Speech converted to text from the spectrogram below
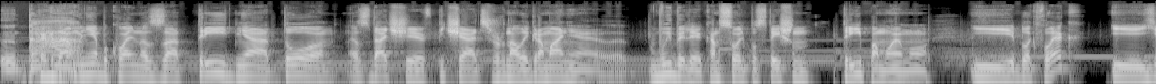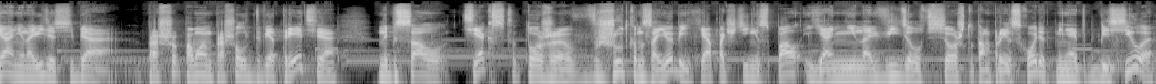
Э, да. Когда мне буквально за три дня до сдачи в печать журнала «Игромания» выдали консоль PlayStation 3, по-моему, и Black Flag, и я, ненавидя себя, прошел, по-моему, прошел две трети, написал текст тоже в жутком заебе, я почти не спал, я ненавидел все, что там происходит, меня это бесило,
